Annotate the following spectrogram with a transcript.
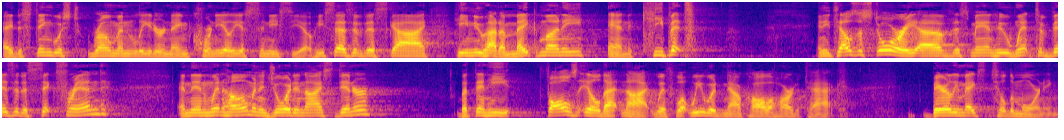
a distinguished Roman leader named Cornelius Senecio. He says of this guy, he knew how to make money and keep it. And he tells the story of this man who went to visit a sick friend and then went home and enjoyed a nice dinner. But then he falls ill that night with what we would now call a heart attack, barely makes it till the morning.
